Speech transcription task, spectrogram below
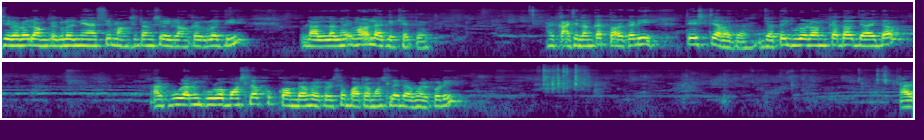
সেভাবে লঙ্কাগুলো নিয়ে আসে, মাংস টাংস ওই লঙ্কাগুলো দিই। লাল লাল হয়, ভালো লাগে খেতে। আর কাঁচা লঙ্কার তরকারি টেস্টই আলাদা। যতই গুঁড়ো লঙ্কা দাও, যাই দাও। আর পুরো আমি গুঁড়ো মশলা খুব কম ব্যবহার করি, সব বাটা মশলাই ব্যবহার করি। আর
